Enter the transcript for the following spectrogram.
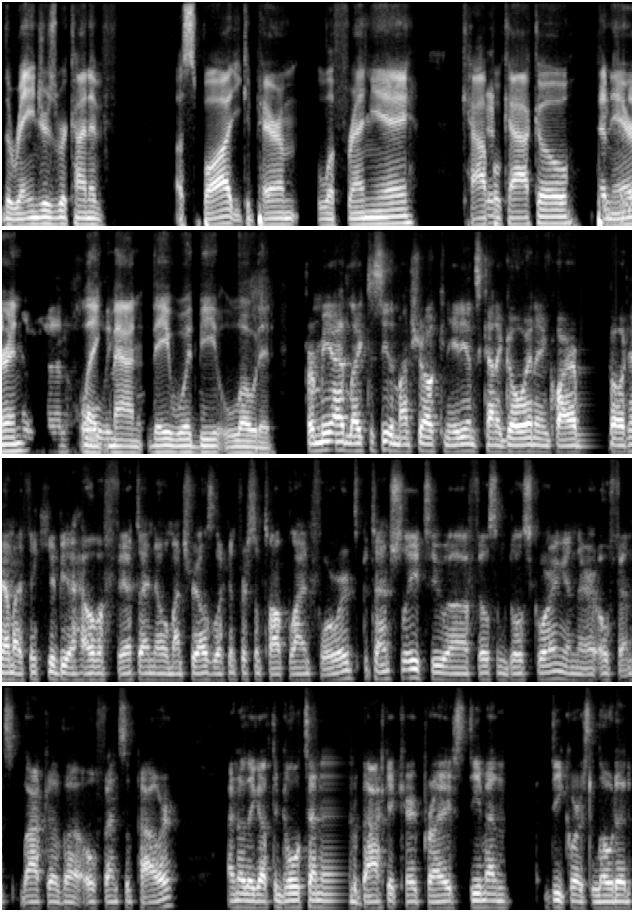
the Rangers were kind of a spot. You could pair him Lafreniere, Kaapo Kakko, And Panarin. man, Like, man, they would be loaded. For me, I'd like to see the Montreal Canadiens kind of go in and inquire about him. I think he'd be a hell of a fit. I know Montreal's looking for some top line forwards potentially to uh, fill some goal scoring and their offense lack of uh, offensive power. I know they got the goaltender in the back at Carey Price. D-man Decor's loaded.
